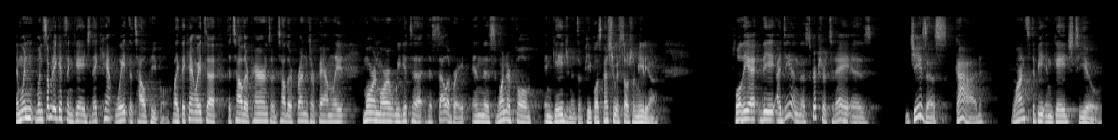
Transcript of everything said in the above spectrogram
and when, when somebody gets engaged, they can't wait to tell people. Like they can't wait to, to tell their parents or tell their friends or family. More and more we get to, to celebrate in this wonderful engagement of people, especially with social media. Well, the, the idea in the scripture today is Jesus, God, wants to be engaged to you.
